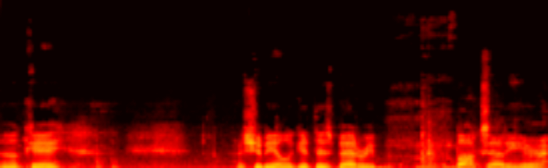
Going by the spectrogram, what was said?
Okay. I should be able to get this battery box out of here.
